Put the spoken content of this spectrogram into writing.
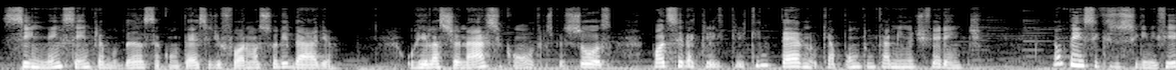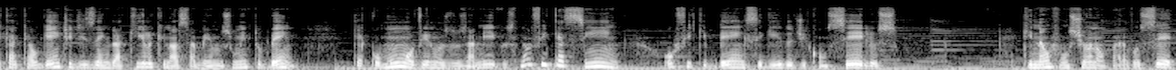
Sim, nem sempre a mudança acontece de forma solidária. O relacionar-se com outras pessoas pode ser aquele clique interno que aponta um caminho diferente. Não pense que isso significa que alguém te dizendo aquilo que nós sabemos muito bem, que é comum ouvirmos dos amigos, não fique assim ou fique bem seguido de conselhos que não funcionam para você,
